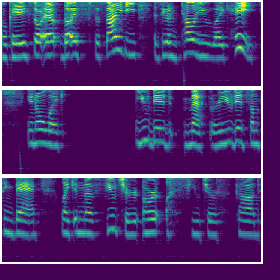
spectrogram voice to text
Okay? So if society is going to tell you like, "Hey, you know, like you did meth or you did something bad like in the future or future god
